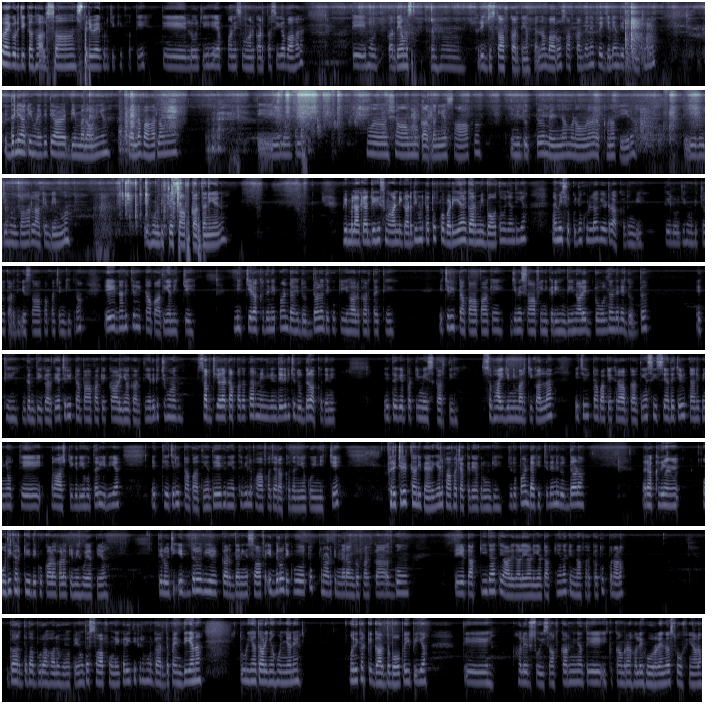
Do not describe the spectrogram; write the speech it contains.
ਵਾਹਿਗੁਰੂ ਜੀ ਕਾ ਖਾਲਸਾ, ਸ੍ਰੀ ਵਾਹਿਗੁਰੂ ਜੀ ਕੀ ਫਤਿਹ। ਤੇ ਲੋ ਜੀ, ਇਹ ਆਪਾਂ ਨੇ ਸਮਾਨ ਕੱਢਤਾ ਸੀਗਾ ਬਾਹਰ। ਤੇ ਹੁਣ ਕਰਦੇ ਹਾਂ ਮਸ- ਅਹ ਫ੍ਰਿਜ ਸਾਫ਼ ਕਰਦੇ ਹਾਂ। ਪਹਿਲਾਂ ਬਾਹਰੋਂ ਸਾਫ਼ ਕਰਦੇ ਨੇ, ਫ੍ਰਿਜ ਲਿਆਂਦੀ ਰਸੋਈ ਚ ਹੁਣ। ਇੱਧਰ ਲਿਆ ਕੇ ਹੁਣ ਇਹਦੇ ਤੇ ਆ ਬਿਮ ਲਾਉਣੀ ਆ। ਪਹਿਲਾਂ ਬਾਹਰ ਲਾਉਣੀ ਆ। ਤੇ ਲੋ ਜੀ, ਹੁਣ ਸ਼ਾਮ ਨੂੰ ਕਰ ਦਣੀ ਆ ਸਾਫ਼। ਇਨੀ ਦੁੱਧ ਮਿਲਣਾ ਮਣਾਉਣਾ ਰੱਖਣਾ ਫੇਰ। ਤੇ ਲੋ ਜੀ, ਹੁਣ ਬਾਹਰ ਲਾ ਕੇ ਬਿਮ। ਤੇ ਹੁਣ ਵਿੱਚੋਂ ਸਾਫ਼ ਕਰ ਦਣੀ ਹੈ ਇਹਨੂੰ। ਬਿਮ ਲਾ ਕੇ ਅੱਜ ਇਹ ਸਮਾਨ ਨਹੀਂ ਕੱਢਦੀ, ਹੁਣ ਤਾਂ ਧੁੱਪ ਬੜੀ ਆ, ਗਰਮੀ ਬਹੁਤ ਹੋ ਜਾਂਦੀ ਆ। ਐਵੇਂ ਸੁੱਕ ਜੂ ਖੁੱਲਾ ਗੇਟ ਰੱਖ ਦੂੰਗੀ। ਤੇ ਲੋ ਜੀ, ਹੁਣ ਵਿੱਚੋਂ ਕਰ ਦਈਏ ਸਾਫ਼, ਆਪਾਂ ਚੰਗੀ ਤਰ੍ਹਾਂ। ਇਹ ਇਹਨਾਂ ਨੇ ਝਰੀਟਾਂ ਪਾਤੀਆਂ ਨੀਚੇ। ਨੀਚੇ ਰੱਖਦੇ ਨੇ ਭਾਂਡਾ ਇਹ ਦੁੱਧ ਵਾਲਾ, ਦੇਖੋ ਕੀ ਹਾਲ ਕਰਤਾ ਇੱਥੇ। ਇਹ ਝਰੀਟਾਂ ਪਾ ਪਾ ਕੇ ਜਿਵੇਂ ਸਾਫ਼ ਹੀ ਨਹੀਂ ਕਰੀ ਹੁੰਦੀ, ਨਾਲੇ ਡੋਲ ਦਿੰਦੇ ਨੇ ਦੁੱਧ। ਇੱਥੇ ਗੰਦੀ ਕਰਤੀ ਆ, ਝਰੀਟਾਂ ਪਾ ਪਾ ਕੇ ਕਾਲੀਆਂ ਕਰਤੀਆਂ, ਇਹਦੇ ਵਿੱਚ ਹੁਣ ਸਬਜ਼ੀ ਵਾਲਾ ਟਾਪਾ ਤਾਂ ਧਰਨੇ ਨਹੀਂ ਦਿੰਦੇ, ਇਹਦੇ ਵਿੱਚ ਦੁੱਧ ਰੱਖਦੇ ਨੇ। ਇਹ ਤੇ ਪੱਟੀ ਮੇਸ ਕਰਤੀ। ਸਫ਼ਾਈ ਜਿੰਨੀ ਮਰਜ਼ੀ ਕਰ ਲਾ, ਇਹ ਝਰੀਟਾਂ ਪਾ ਕੇ ਖਰਾਬ ਕਰਤੀਆਂ, ਸੀਸਿਆਂ ਤੇ ਝਰੀਟਾਂ ਨਹੀਂ ਪਈਆਂ, ਉੱਥੇ ਪਲਾਸਟਿਕ ਦੀ ਉਹ ਧਰੀ ਵੀ ਆ, ਇੱਥੇ ਝਰੀਟਾਂ ਪਾਤੀਆਂ ਦੇਖਦੀਆਂ ਇੱਥੇ ਵੀ ਲਿਫਾਫਾ ਜਾਂ ਰੱਖ ਦਨੀਆਂ ਕੋਈ ਨੀਚੇ। ਫਿਰ ਝਰੀਟਾਂ ਨਹੀਂ ਪੈਣਗੀਆਂ, ਲਿਫਾਫਾ ਚੱਕ ਦਿਆ ਕਰੂੰਗੀ। ਜਦੋਂ ਭਾਂਡਾ ਖਿੱਚਦੇ ਨੇ ਦੁੱਧ ਵਾਲਾ, ਰੱਖਦੇ ਆ, ਉਹਦੇ ਕਰਕੇ ਦੇਖੋ ਕਾਲਾ ਕਾਲਾ ਕਿਵੇਂ ਹੋਇਆ ਪਿਆ। ਤੇ ਲੋ ਜੀ, ਇੱਧਰ ਵੀ ਕਰਦਾ ਨਹੀਂ ਸਾਫ਼। ਇੱਧਰੋਂ ਦੇਖੋ, ਧੁੱਪ ਨਾਲ ਕਿੰਨਾ ਰੰਗ ਫ਼ਰਕ ਆ ਅੱਗੋਂ। ਤੇ ਟਾਕੀ ਦਾ ਤੇ ਆਲੇ ਦਾਲੇ ਆਣੀਆਂ ਟਾਕੀਆਂ ਦਾ ਕਿੰਨਾ ਫ਼ਰਕ ਆ ਧੁੱਪ ਨਾਲ। ਗਰਦ ਦਾ ਬੁਰਾ ਹਾਲ ਹੋਇਆ ਪਿਆ, ਹੁਣ ਤਾਂ ਸਾਫ਼ ਹੋਣੇ ਕਰੀ ਤੀ, ਫਿਰ ਹੁਣ ਗਰਦ ਪੈਂਦੀ ਆ ਨਾ। ਤੂੜੀਆਂ ਤਾਲੀਆਂ ਹੋਈਆਂ ਨੇ, ਉਹਦੇ ਕਰਕੇ ਗਰਦ ਬਹੁਤ ਪਈ ਪਈ ਆ। ਤੇ ਹਲੇ ਰਸੋਈ ਸਾਫ਼ ਕਰਨੀ ਆ ਤੇ ਇੱਕ ਕਮਰਾ ਹਲੇ ਹੋਰ ਰਹਿੰਦਾ ਸੋਫਿਆਂ ਵਾਲਾ।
